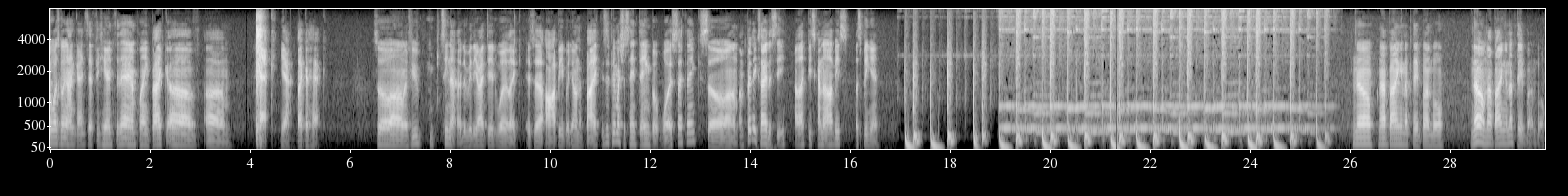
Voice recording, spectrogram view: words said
What's going on guys, Zephyr here, and today I'm playing Bike of, um, Heck. Yeah, Bike of Heck. So, um, if you've seen that the video I did where, like, it's a obby, but you're on a bike, this is pretty much the same thing, but worse, I think. So, um, I'm pretty excited to see. I like these kind of obbies. Let's begin. No, not buying an update bundle. No, I'm not buying an update bundle.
